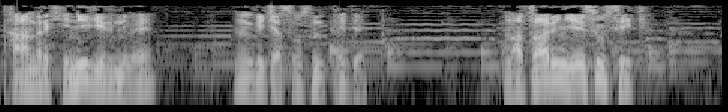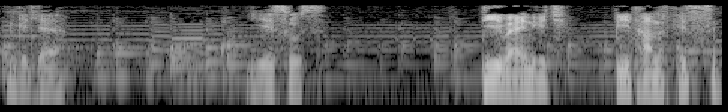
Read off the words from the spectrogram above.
та нар хэнийг ирнэ вэ? гэж асуусан тэд Назарын Есүсийг гэлээ. Есүс "Би байна" гэж би та нарт хэлсэн.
